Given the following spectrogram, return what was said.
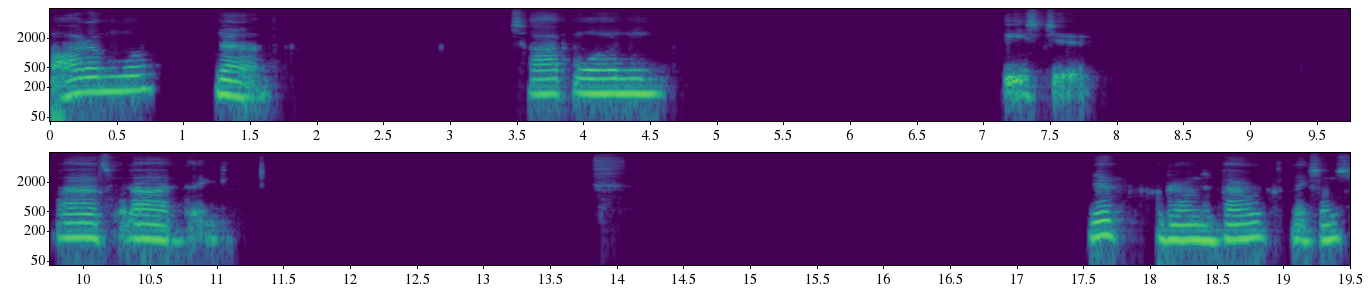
bottom one? No. Top one. These two. That's what I think. Yeah, ground and power makes sense.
